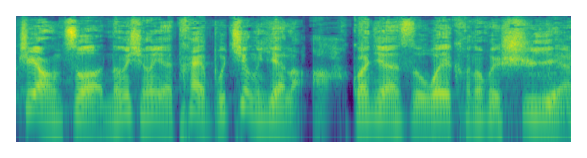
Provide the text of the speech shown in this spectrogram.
这样做能行也太不敬业了啊！关键是我也可能会失业。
